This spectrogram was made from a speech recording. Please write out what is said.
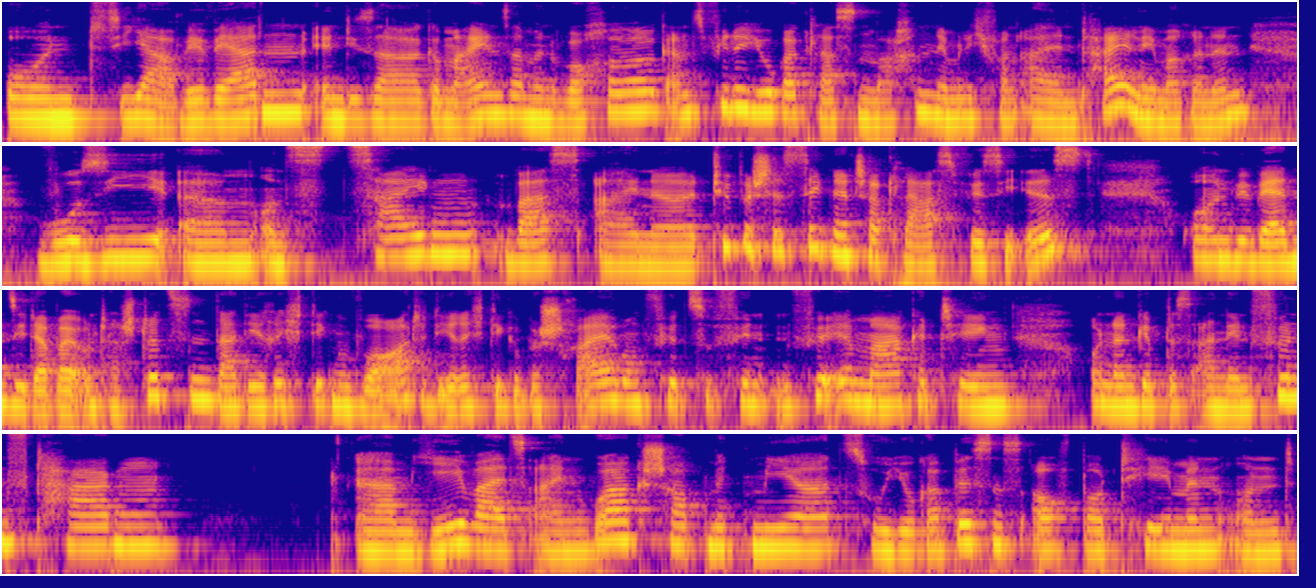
Und ja, wir werden in dieser gemeinsamen Woche ganz viele Yoga-Klassen machen, nämlich von allen Teilnehmerinnen, wo sie ähm, uns zeigen, was eine typische Signature-Class für sie ist. Und wir werden sie dabei unterstützen, da die richtigen Worte, die richtige Beschreibung für zu finden, für ihr Marketing. Und dann gibt es an den fünf Tagen ähm, jeweils einen Workshop mit mir zu Yoga-Business-Aufbau-Themen und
